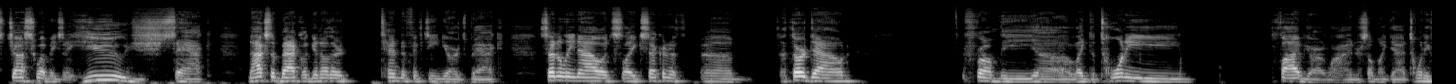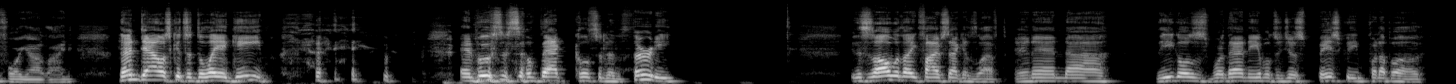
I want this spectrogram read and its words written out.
Josh Sweat makes a huge sack, knocks him back like another 10 to 15 yards back. Suddenly now it's like second um, a third down from the uh, like the 25 yard line or something like that, 24 yard line. Then Dallas gets a delay a game and moves himself back closer to the 30 This is all with like five seconds left, and then uh, the Eagles were then able to just basically put up a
